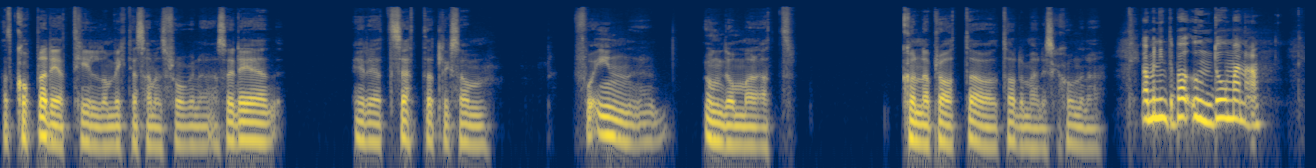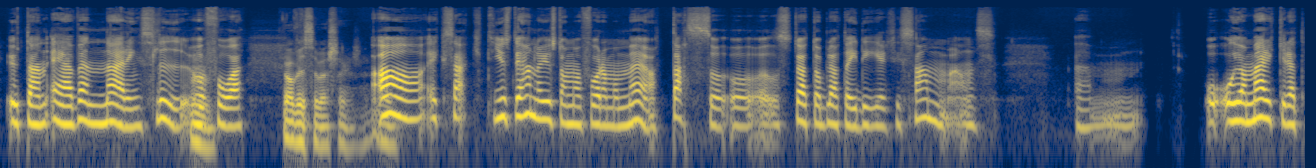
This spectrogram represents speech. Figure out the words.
Att koppla det till de viktiga samhällsfrågorna. Alltså är det, är det ett sätt att liksom få in ungdomar att kunna prata och ta de här diskussionerna? Ja, men inte bara ungdomarna utan även näringsliv Mm. och få Ja, vice versa. kanske. Ja, exakt. Just det handlar just om att få dem att mötas och, och, och stöta och blöta idéer tillsammans. Ehm, och, och jag märker att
